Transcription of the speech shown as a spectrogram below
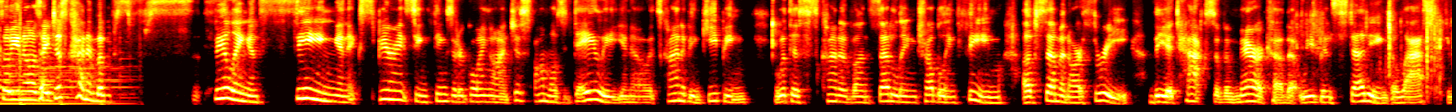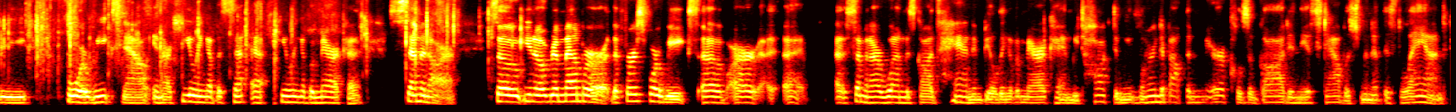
So, you know, as I just kind of am feeling and seeing and experiencing things that are going on just almost daily, you know, it's kind of in keeping with this kind of unsettling, troubling theme of seminar three, the attacks of America that we've been studying the last three, four weeks now in our healing of a uh, healing of America seminar. So, you know, remember the first four weeks of our uh, uh, seminar one was God's hand in building of America. And we talked and we learned about the miracles of God in the establishment of this land,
